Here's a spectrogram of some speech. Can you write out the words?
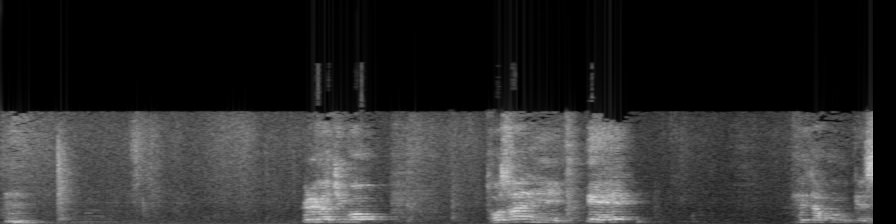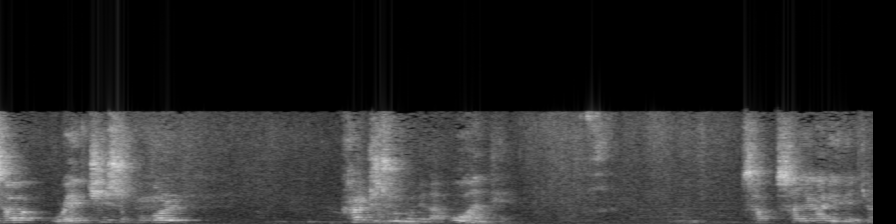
그래가지고 도산이 때 태자부께서 오행치 수법을 가르쳐 주는 겁니다. 오한테. 사, 사제관이 됐죠.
